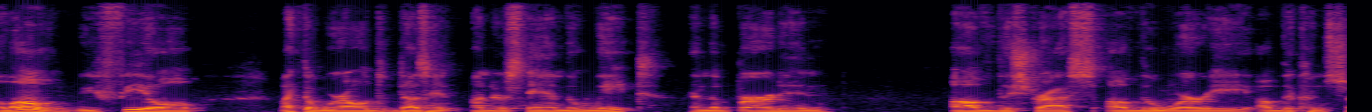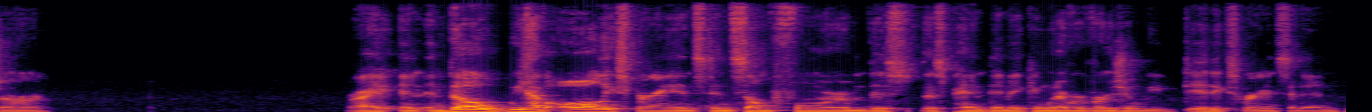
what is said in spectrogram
alone. We feel like the world doesn't understand the weight and the burden of the stress, of the worry, of the concern. Right. And and though we have all experienced in some form this this pandemic in whatever version we did experience it in,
